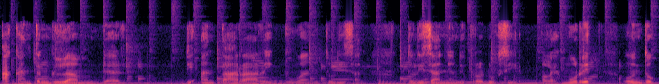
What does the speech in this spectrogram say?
akan tenggelam dari di antara ribuan tulisan tulisan yang diproduksi oleh murid untuk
